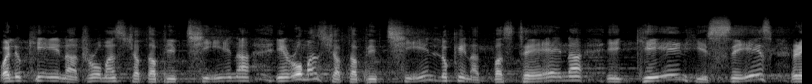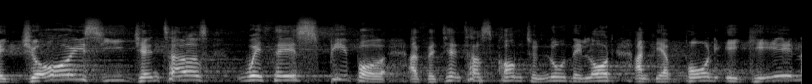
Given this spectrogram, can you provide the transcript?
We're looking at Romans chapter 15. In Romans chapter 15, looking at verse 10, again he says, Rejoice ye Gentiles with his people as the Gentiles come to know the Lord and they are born again.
